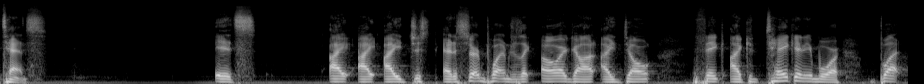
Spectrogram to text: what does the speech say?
tense. It's I I I just at a certain point I'm just like, oh my god, I don't think I could take anymore. But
